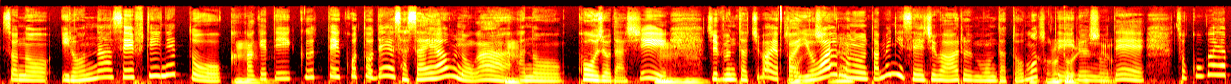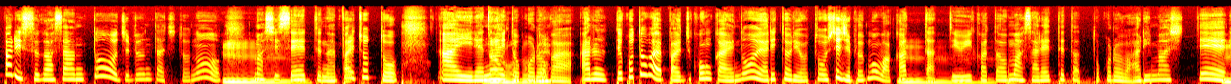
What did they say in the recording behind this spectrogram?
そのいろんなセーフティーネットを掲げていくっていうことで支え合うのが、あの公助だし、自分たちはやっぱり弱い者のために政治はあるもんだと思っているのでそこがやっぱり菅さんと自分たちとの、まあ、姿勢っていうのはやっぱりちょっと相入れないところろがあるってことがやっぱり今回のやり取りを通して自分も分かったっていう言い方をまあされてたところはありまして、うん、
